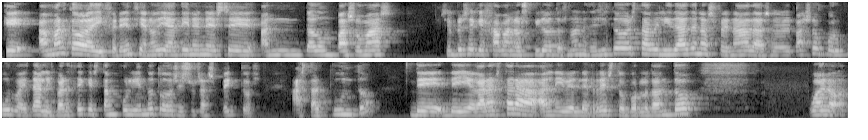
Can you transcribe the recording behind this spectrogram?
que ha marcado la diferencia, ¿no? Ya tienen ese, han dado un paso más siempre se quejaban los pilotos, ¿no? Necesito estabilidad en las frenadas, en el paso por curva y tal, y parece que están puliendo todos esos aspectos hasta el punto de, llegar a estar al nivel del resto. Por lo tanto, bueno,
